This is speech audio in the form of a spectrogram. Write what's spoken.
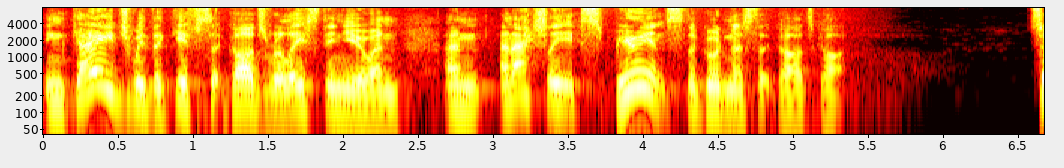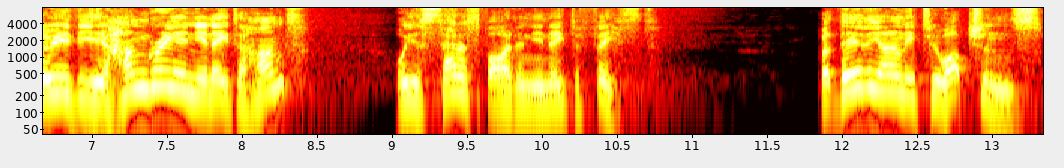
engage with the gifts that God's released in you and, and, and actually experience the goodness that God's got. So either you're hungry and you need to hunt, or you're satisfied and you need to feast. But they're the only two options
